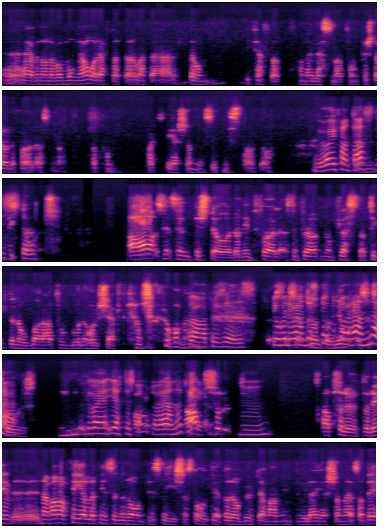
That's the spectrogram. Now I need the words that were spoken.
Eh, även om det var många år efter att det hade varit där. Där hon bekräftade att hon är ledsen att hon förstörde föreläsningen. Att hon faktiskt erkände sitt misstag. Då. Det var ju fantastiskt stort. Ja, sen, sen förstörde hon inte föreläsningen för de flesta tyckte nog bara att hon borde hålla käft kanske. Men, ja, precis. Jo, men det var ändå stort av henne. Mm. Det var jättestort av henne absolut. Mm. Absolut. Och det, när man har fel det finns en enorm prestige och stolthet och då brukar man inte vilja erkänna det. Så det,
